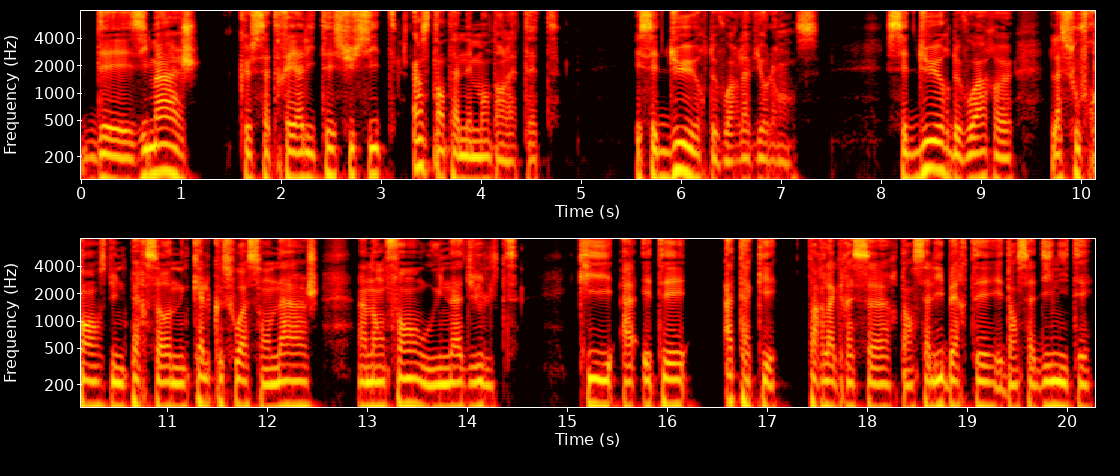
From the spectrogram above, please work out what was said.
des images que cette réalité suscite instantanément dans la tête. Et c'est dur de voir la violence. C'est dur de voir euh, la souffrance d'une personne, quel que soit son âge, un enfant ou une adulte, qui a été attaqué par l'agresseur dans sa liberté et dans sa dignité.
